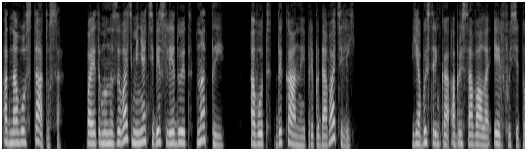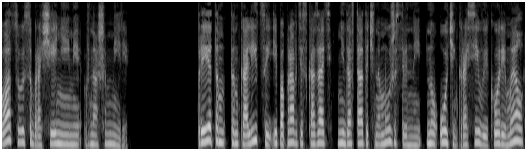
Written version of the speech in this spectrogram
одного статуса, поэтому называть меня тебе следует на «ты», а вот деканы и преподавателей я быстренько обрисовала эльфу ситуацию с обращениями в нашем мире. При этом тонколицый и, по правде сказать, недостаточно мужественный, но очень красивый Кори Мел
